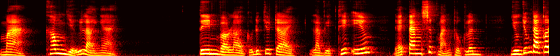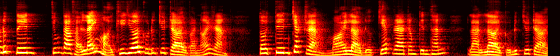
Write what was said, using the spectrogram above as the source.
mà không giữ lời Ngài. Tin vào lời của Đức Chúa Trời là việc thiết yếu để tăng sức mạnh thuộc linh. Dù chúng ta có đức tin, chúng ta phải lấy mọi khí giới của Đức Chúa Trời và nói rằng tôi tin chắc rằng mọi lời được chép ra trong Kinh Thánh là lời của Đức Chúa Trời.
